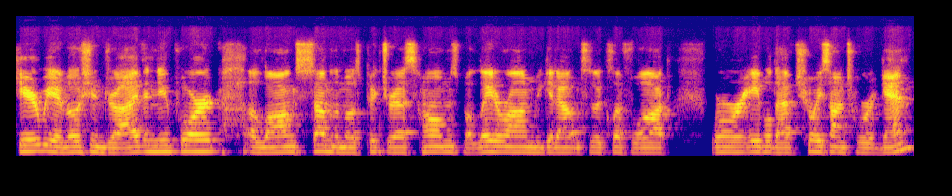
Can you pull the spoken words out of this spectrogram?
Here we have Ocean Drive in Newport along some of the most picturesque homes, but later on we get out into the Cliff Walk where we're able to have choice on tour again,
